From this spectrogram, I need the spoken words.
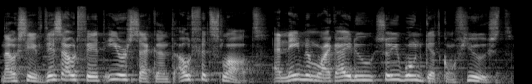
Now save this outfit in your second outfit slot and name them like I do so you won't get confused.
